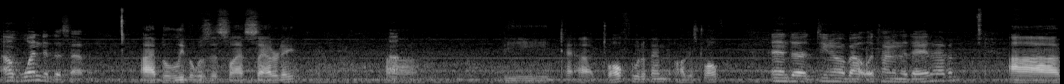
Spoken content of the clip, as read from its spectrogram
Um, when did this happen? I believe it was this last Saturday. Uh, the t- uh, 12th would have been August 12th. And uh, do you know about what time in the day it happened? Uh,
